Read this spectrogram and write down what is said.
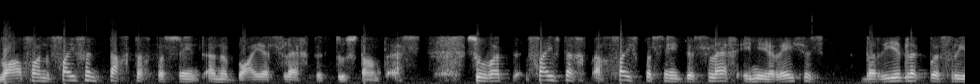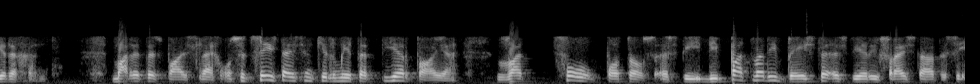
waarvan 85% in 'n baie slegte toestand is. So wat 50 ag 5% is sleg en die res is redelik bevredigend. Maar dit is baie sleg. Ons het 6000 km teerpaaie wat vol potholes is die die pad wat die beste is deur die Vrystaat is die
